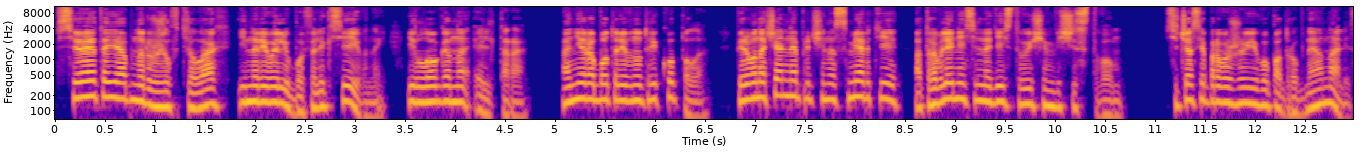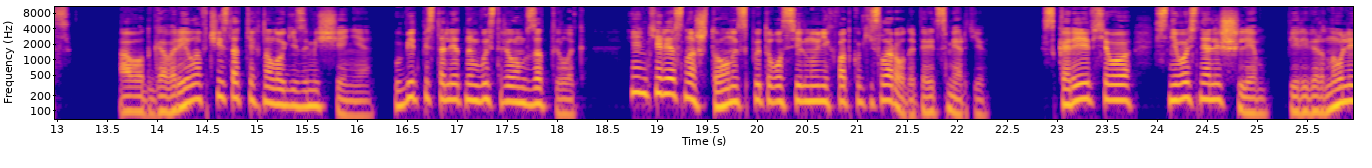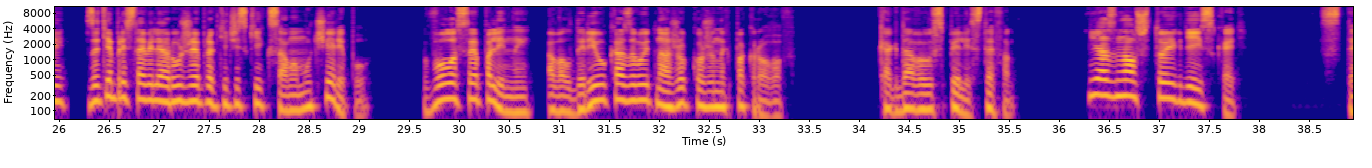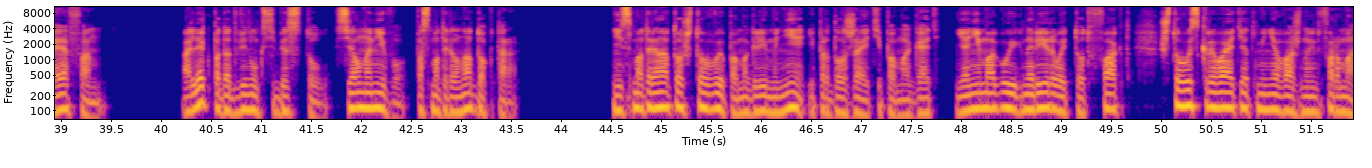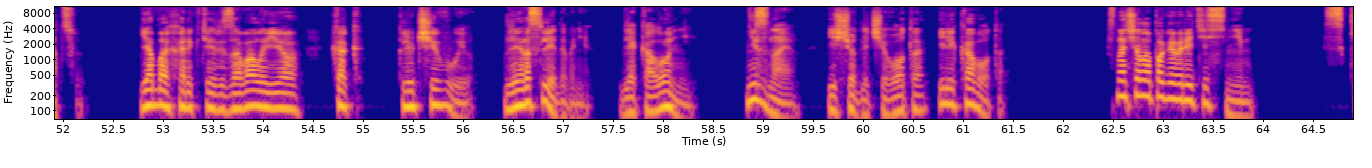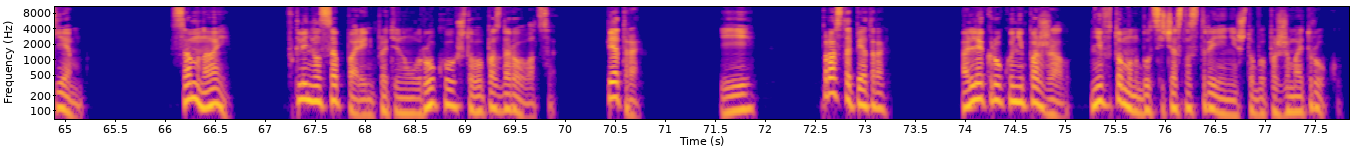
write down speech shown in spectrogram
Все это я обнаружил в телах Инаревой Любовь Алексеевны и Логана Эльтера. Они работали внутри купола. Первоначальная причина смерти – отравление сильнодействующим веществом. Сейчас я провожу его подробный анализ. А вот Гаврилов чисто от технологии замещения. Убит пистолетным выстрелом в затылок. Интересно, что он испытывал сильную нехватку кислорода перед смертью. Скорее всего, с него сняли шлем, перевернули, затем приставили оружие практически к самому черепу. Волосы опалены, а волдыри указывают на ожог кожаных покровов. Когда вы успели, Стефан? Я знал, что и где искать. Стефан. Олег пододвинул к себе стул, сел на него, посмотрел на доктора. Несмотря на то, что вы помогли мне и продолжаете помогать, я не могу игнорировать тот факт, что вы скрываете от меня важную информацию. Я бы охарактеризовал ее как ключевую для расследования, для колонии. Не знаю, еще для чего-то или кого-то. Сначала поговорите с ним. С кем? Со мной. Вклинился парень, протянул руку, чтобы поздороваться. Петра. И? Просто Петра. Олег руку не пожал. Не в том он был сейчас настроении, чтобы пожимать руку.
